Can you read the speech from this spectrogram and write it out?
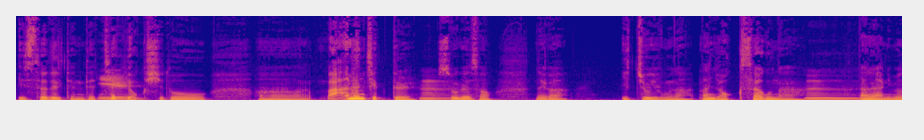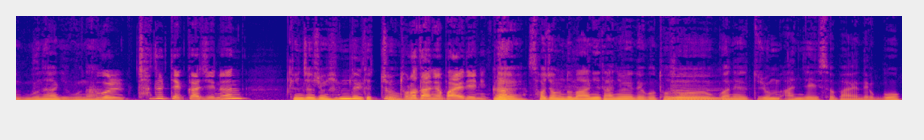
있어야 될 텐데 예. 책 역시도 어, 많은 책들 음. 속에서 내가 이쪽이구나. 난 역사구나. 음, 나는 아니면 문학이구나. 그걸 찾을 때까지는 굉장히 좀 힘들겠죠. 좀 돌아다녀 봐야 되니까. 네, 서점도 많이 다녀야 되고 음. 도서관에도 좀 앉아 있어 봐야 되고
